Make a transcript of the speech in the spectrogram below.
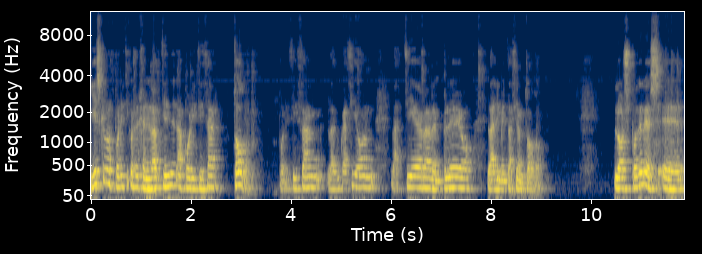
Y es que los políticos en general tienden a politizar todo. Politizan la educación, la tierra, el empleo, la alimentación, todo. Los poderes eh,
